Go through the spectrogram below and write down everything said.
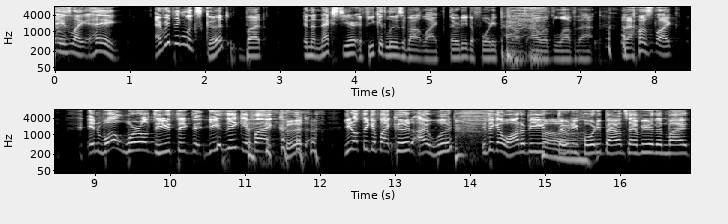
he's like, hey, everything looks good, but in the next year, if you could lose about like 30 to 40 pounds, I would love that. And I was like, in what world do you think that, do you think if I could, you don't think if I could, I would? You think I want to be 30, 40 pounds heavier than my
